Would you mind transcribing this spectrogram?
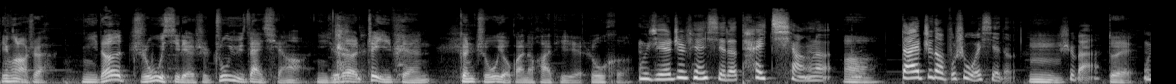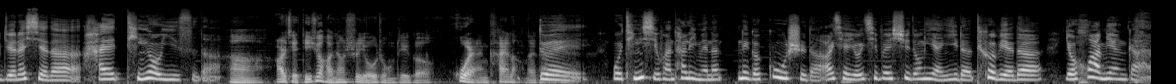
冰峰老师，你的植物系列是珠玉在前啊，你觉得这一篇跟植物有关的话题如何 我觉得这篇写的太强了，啊？大家知道不是我写的，嗯，是吧？对我觉得写的还挺有意思的。啊，而且的确好像是有种这个豁然开朗的感觉。对我挺喜欢它里面的那个故事的，而且尤其被旭东演绎的特别的有画面感。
